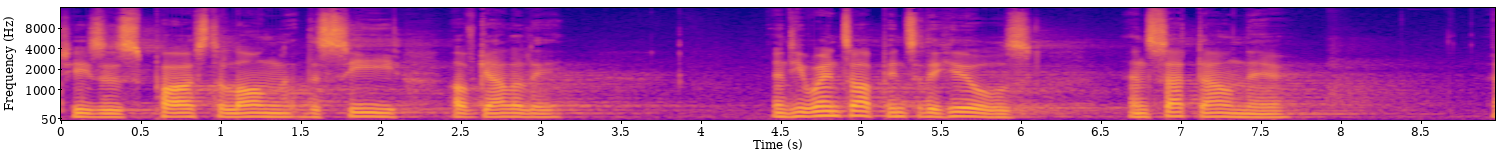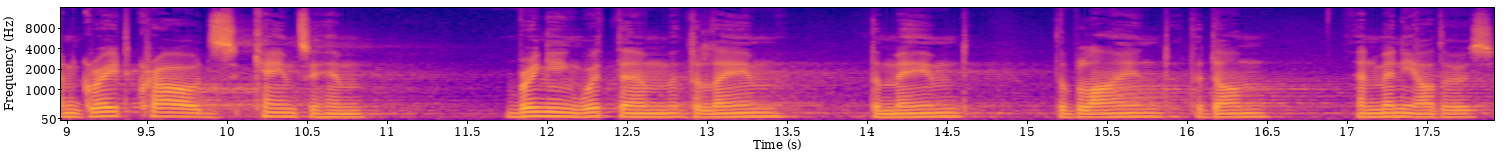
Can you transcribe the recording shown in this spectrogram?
Jesus passed along the Sea of Galilee, and he went up into the hills and sat down there. And great crowds came to him, bringing with them the lame, the maimed, the blind, the dumb, and many others.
